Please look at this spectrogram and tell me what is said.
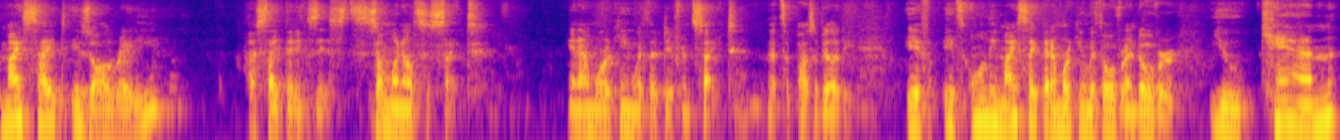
my site is already a site that exists, someone else's site, and I'm working with a different site. That's a possibility. If it's only my site that I'm working with over and over, you can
